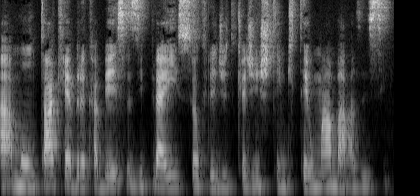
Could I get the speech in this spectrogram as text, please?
a montar quebra-cabeças, e para isso eu acredito que a gente tem que ter uma base, sim.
